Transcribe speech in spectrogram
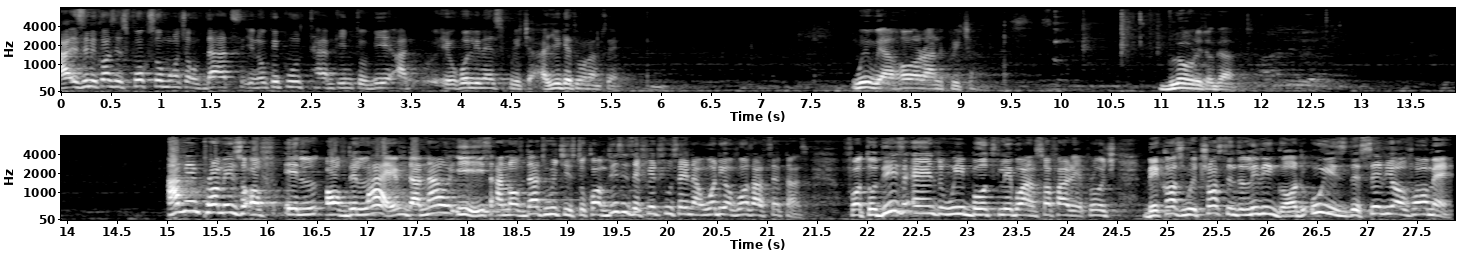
Uh, is it because he spoke so much of that, you know, people timed him to be a, a holiness preacher? Are you getting what I'm saying? We were all around preacher. Glory to God. Having promise of, a, of the life that now is and of that which is to come. This is a faithful saying and worthy of God's acceptance. For to this end we both labor and suffer reproach because we trust in the living God who is the savior of all men,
